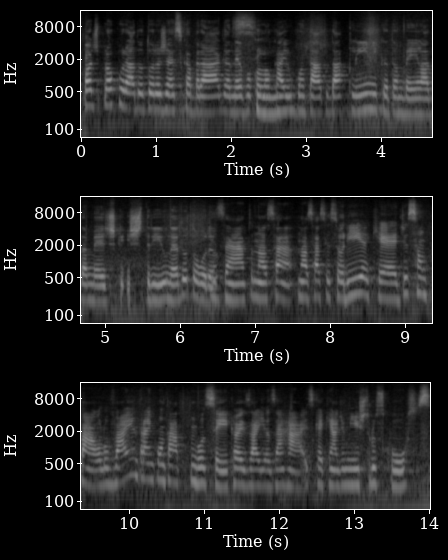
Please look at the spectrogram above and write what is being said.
Pode procurar a doutora Jéssica Braga, né? Eu vou Sim. colocar aí o contato da clínica também, lá da Magic Strio, né, doutora? Exato. Nossa, nossa assessoria, que é de São Paulo, vai entrar em contato com você, que é o Isaías Arraes, que é quem administra os cursos.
